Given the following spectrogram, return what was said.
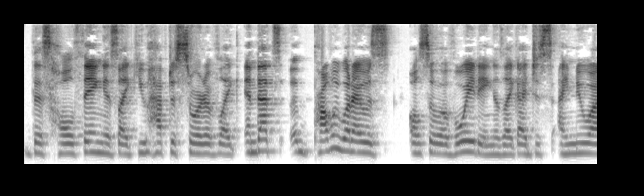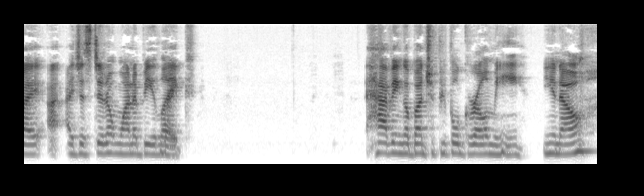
this whole thing is like you have to sort of like and that's uh, probably what i was also avoiding is like i just i knew i i just didn't want to be like right. having a bunch of people grill me you know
